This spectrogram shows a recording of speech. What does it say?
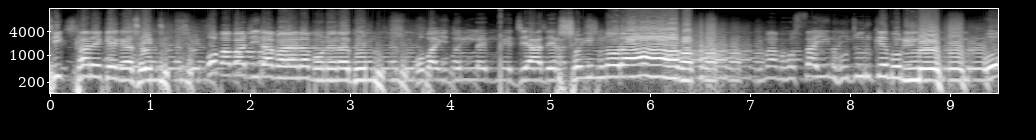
শিক্ষা রেখে গেছেন। ও বাবা জিরা মায়েরা জিয়াদের সৈন্যরা, ইমাম হোসাইন হুজুরকে বলল, ও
